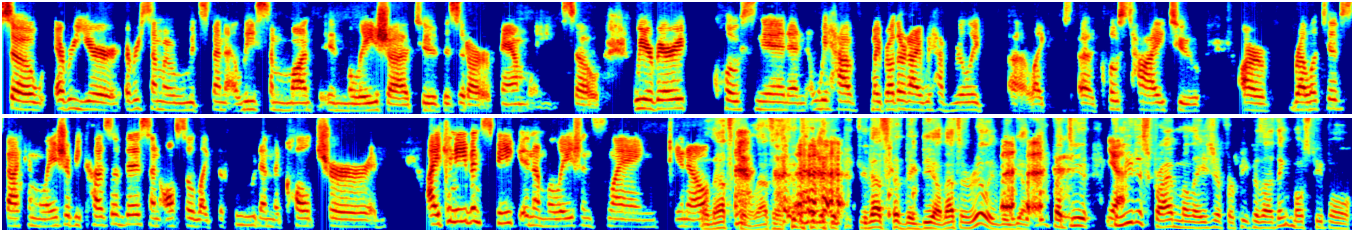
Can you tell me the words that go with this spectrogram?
so every year, every summer, we would spend at least a month in Malaysia to visit our family. So we are very close knit, and we have my brother and I. We have really uh, like a close tie to our relatives back in Malaysia because of this, and also like the food and the culture and I can even speak in a Malaysian slang, you know. Well, that's cool. That's a that's a big deal. That's a really big deal. But do you yeah. can you describe Malaysia for people? Because I think most people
